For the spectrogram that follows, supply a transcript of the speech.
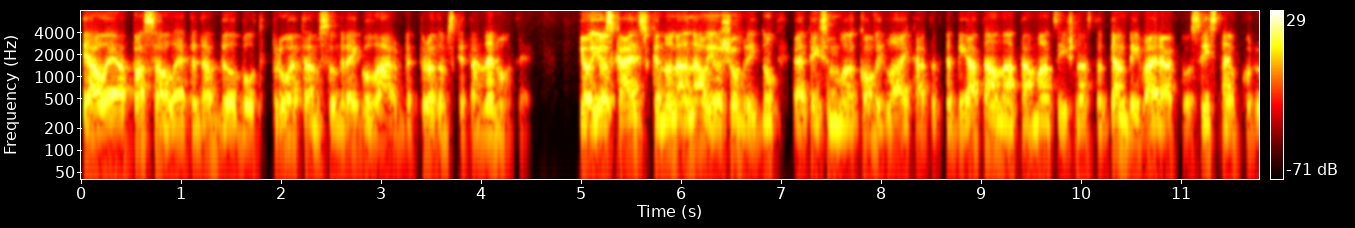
Ideālajā pasaulē tad atbild būtu, protams, un regulāri, bet, protams, ka tā nenotiek. Jo, jo skaidrs, ka nu, nav jau šobrīd, nu, teiksim, Covid laikā, tad, kad bija attālinātā mācīšanās, tad gan bija vairāk to sistēmu, kur,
